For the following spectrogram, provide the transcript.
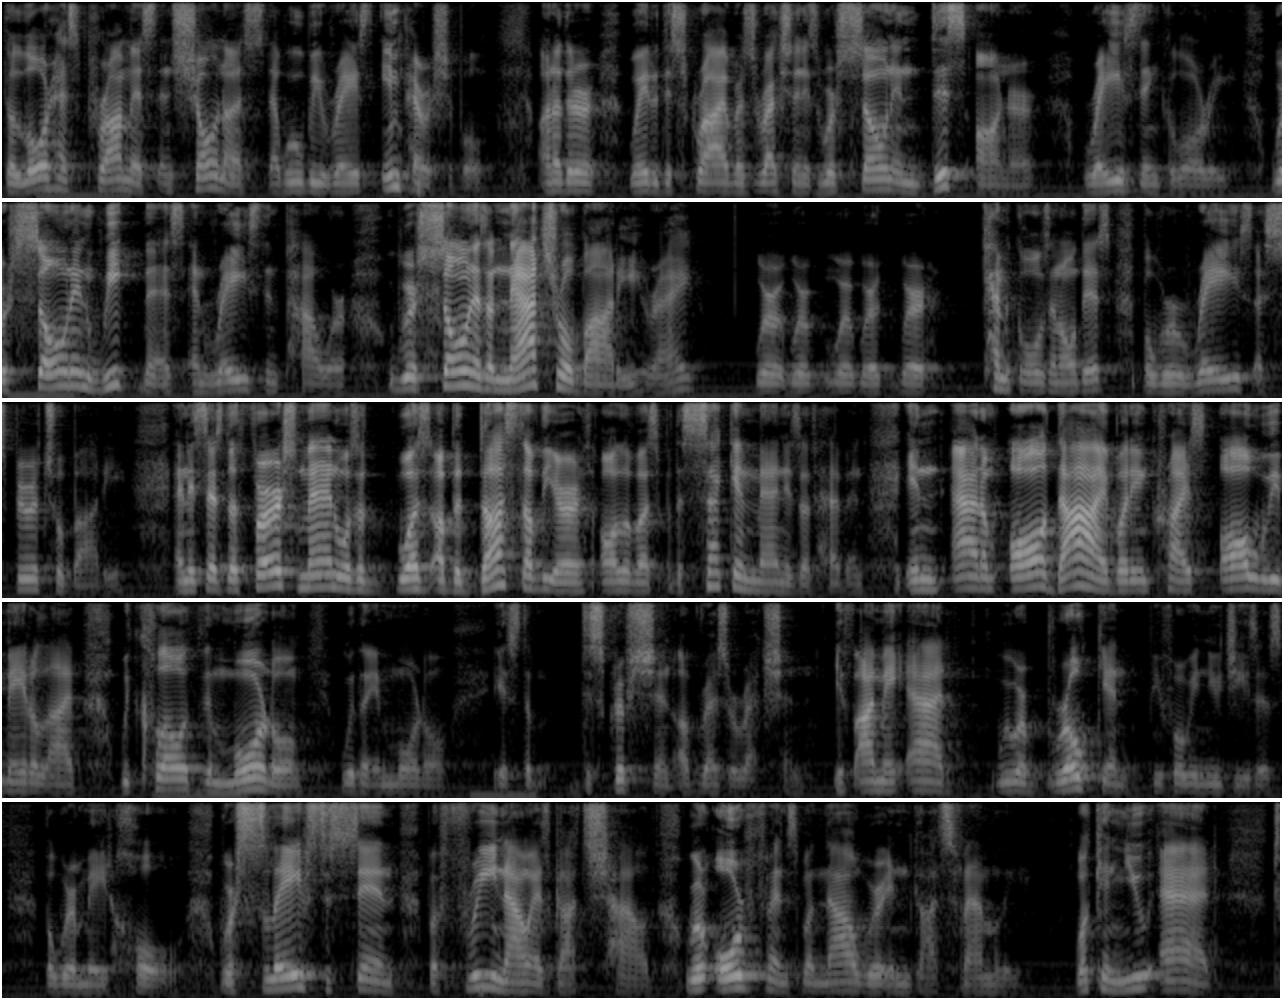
The Lord has promised and shown us that we will be raised imperishable. Another way to describe resurrection is we're sown in dishonor, raised in glory. We're sown in weakness and raised in power. We're sown as a natural body, right? We're, we're, we're, we're, we're chemicals and all this, but we're raised a spiritual body. And it says the first man was, a, was of the dust of the earth, all of us, but the second man is of heaven. In Adam, all die, but in Christ, all will be made alive. We clothe the mortal with the immortal, is the description of resurrection. If I may add, we were broken before we knew Jesus, but we're made whole. We're slaves to sin, but free now as God's child. We're orphans, but now we're in God's family. What can you add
